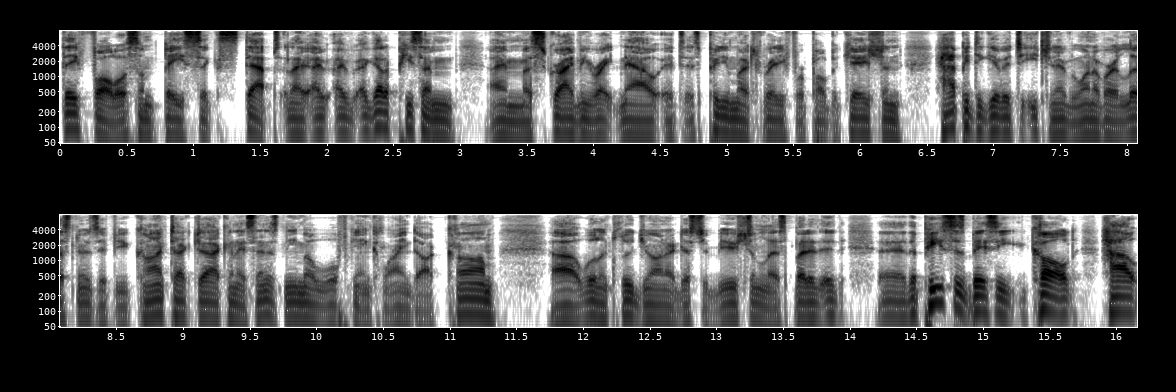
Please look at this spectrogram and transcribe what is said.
they follow some basic steps. And I, I, I got a piece I'm I'm scribing right now. It's, it's pretty much ready for publication. Happy to give it to each and every one of our listeners. If you contact Jack and I send us an email, wolfgangklein.com, uh, we'll include you on our distribution list. But it, it, uh, the piece is basically called How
